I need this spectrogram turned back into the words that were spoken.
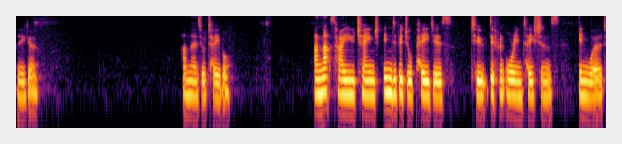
There you go. And there's your table. And that's how you change individual pages to different orientations in Word.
